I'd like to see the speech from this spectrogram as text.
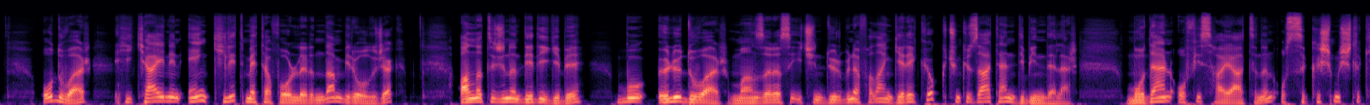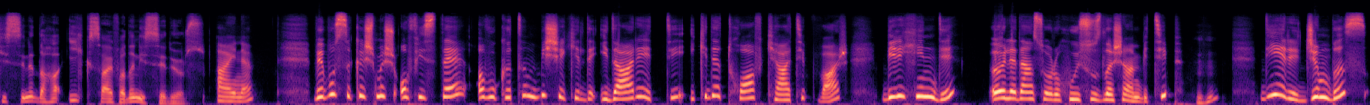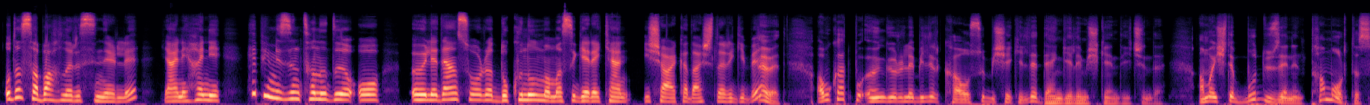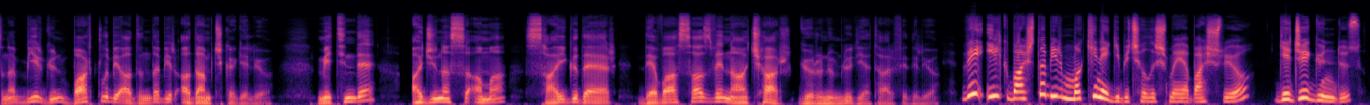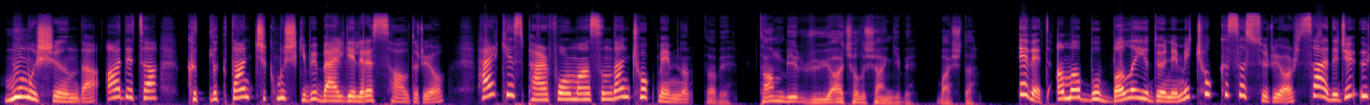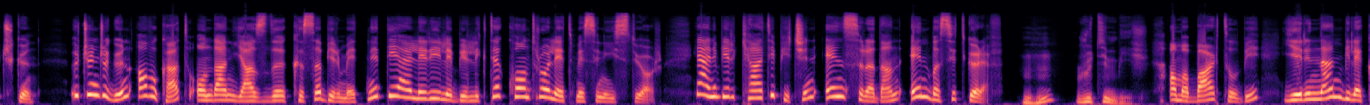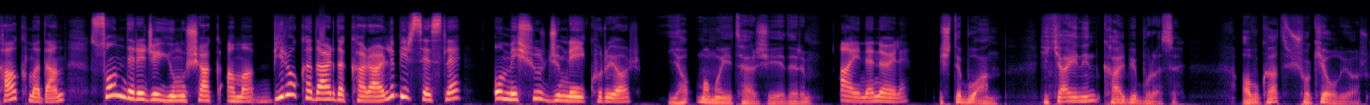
O duvar hikayenin en kilit metaforlarından biri olacak. Anlatıcının dediği gibi bu ölü duvar manzarası için dürbüne falan gerek yok çünkü zaten dibindeler. Modern ofis hayatının o sıkışmışlık hissini daha ilk sayfadan hissediyoruz. Aynen. Ve bu sıkışmış ofiste avukatın bir şekilde idare ettiği iki de tuhaf katip var. Biri Hindi, öğleden sonra huysuzlaşan bir tip. Hı hı. Diğeri cımbız, o da sabahları sinirli. Yani hani hepimizin tanıdığı o öğleden sonra dokunulmaması gereken iş arkadaşları gibi. Evet, avukat bu öngörülebilir kaosu bir şekilde dengelemiş kendi içinde. Ama işte bu düzenin tam ortasına bir gün Bartleby adında bir adam çıka geliyor. Metinde acınası ama saygıdeğer, devasaz ve naçar görünümlü diye tarif ediliyor. Ve ilk başta bir makine gibi çalışmaya başlıyor. Gece gündüz mum ışığında adeta kıtlıktan çıkmış gibi belgelere saldırıyor. Herkes performansından çok memnun. Tabii. Tam bir rüya çalışan gibi başta. Evet ama bu balayı dönemi çok kısa sürüyor. Sadece 3 gün. Üçüncü gün avukat ondan yazdığı kısa bir metni diğerleriyle birlikte kontrol etmesini istiyor. Yani bir katip için en sıradan, en basit görev. Hı hı. Rutin bir iş. Ama Bartleby yerinden bile kalkmadan son derece yumuşak ama bir o kadar da kararlı bir sesle o meşhur cümleyi kuruyor. Yapmamayı tercih ederim. Aynen öyle. İşte bu an. Hikayenin kalbi burası. Avukat şoke oluyor.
